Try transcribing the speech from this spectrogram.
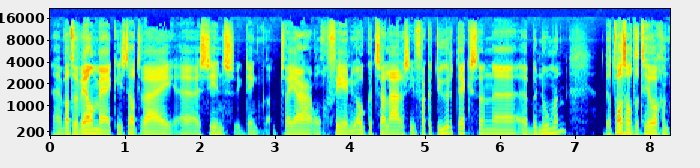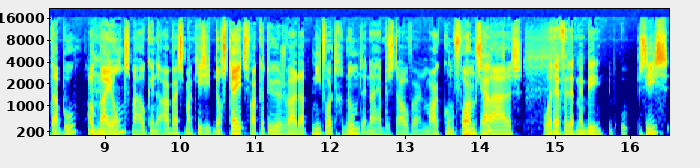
Eh, wat we wel merken is dat wij eh, sinds, ik denk twee jaar ongeveer, nu ook het salaris in vacatureteksten eh, benoemen. Dat was altijd heel erg een taboe, ook Mhm. bij ons, maar ook in de arbeidsmarkt. Je ziet nog steeds vacatures waar dat niet wordt genoemd. En dan hebben ze het over een marktconform salaris. Whatever that may be. Precies.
